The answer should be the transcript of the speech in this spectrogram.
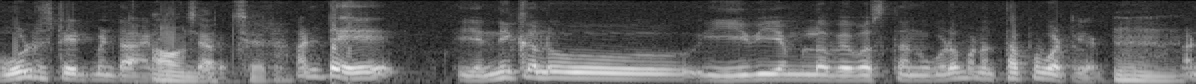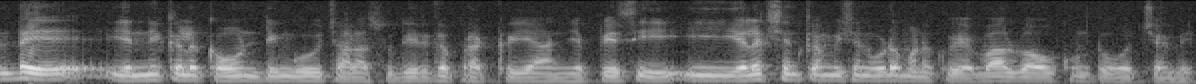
బోల్డ్ స్టేట్మెంట్ ఆయన ఇచ్చారు. అంటే ఎన్నికలు ఈవీఎంల వ్యవస్థను కూడా మనం తప్పుపట్టలేం. అంటే ఎన్నికల కౌంటింగ్ చాలా సుదీర్ఘ ప్రక్రియ అని చెప్పేసి ఈ ఎలక్షన్ కమిషన్ కూడా మనకు ఎవాల్వ్ అవ్వుకుంటూ వచ్చింది.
